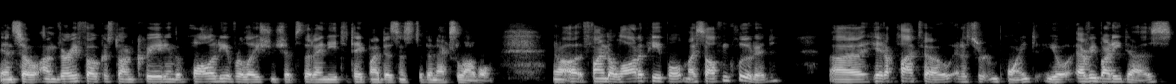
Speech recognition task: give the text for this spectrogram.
And so I'm very focused on creating the quality of relationships that I need to take my business to the next level. You know, I find a lot of people, myself included, uh, hit a plateau at a certain point. You know, everybody does.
